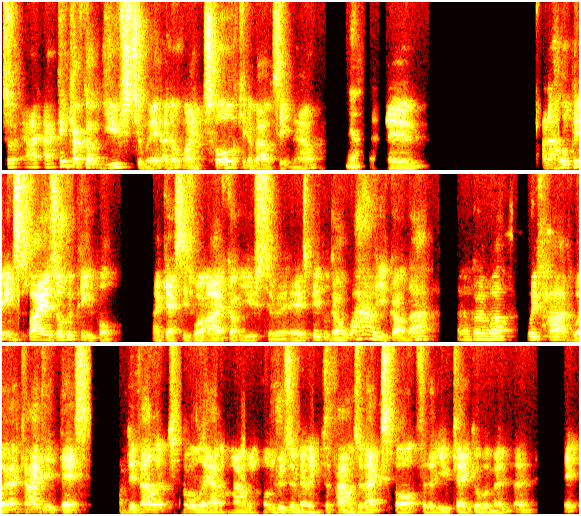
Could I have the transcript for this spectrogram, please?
so I, I, think I've got used to it. I don't mind talking about it now. Yeah. Um, and I hope it inspires other people. I guess is what I've got used to. It is people go, "Wow, you've got that," and I'm going, "Well, we've hard work. I did this. I've developed probably I don't know hundreds of millions of pounds of export for the UK government, and it,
